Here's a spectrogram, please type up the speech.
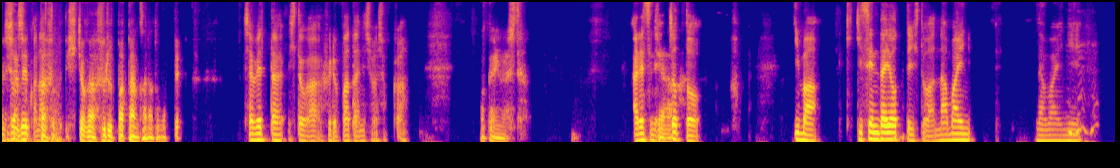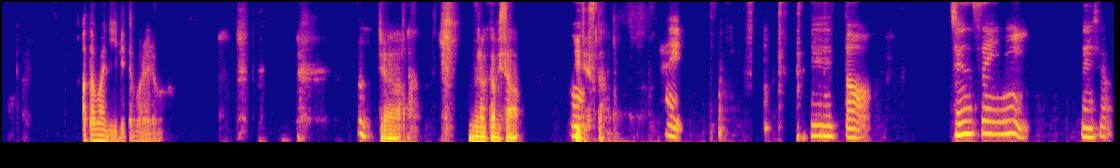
喋った人が振るパターンかなと思って。喋った人が振るパターンにしましょうか。わかりました。あれですねちょっと、今、聞き戦だよっていう人は名前に、名前に、頭に入れてもらえれば。じゃあ、村上さん、いいですか？はい。えーっと、純粋に、何でしょう。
